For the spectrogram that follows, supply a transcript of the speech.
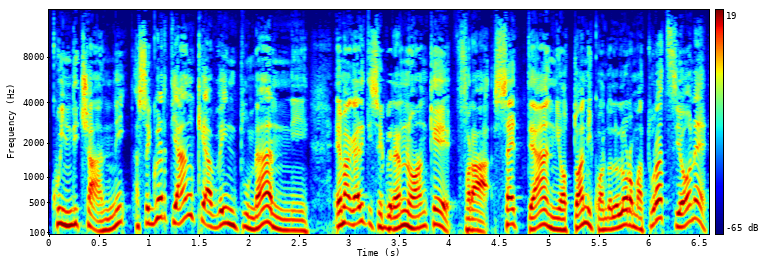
15 anni a seguirti anche a 21 anni e magari ti seguiranno anche fra 7 anni, 8 anni, quando la loro maturazione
